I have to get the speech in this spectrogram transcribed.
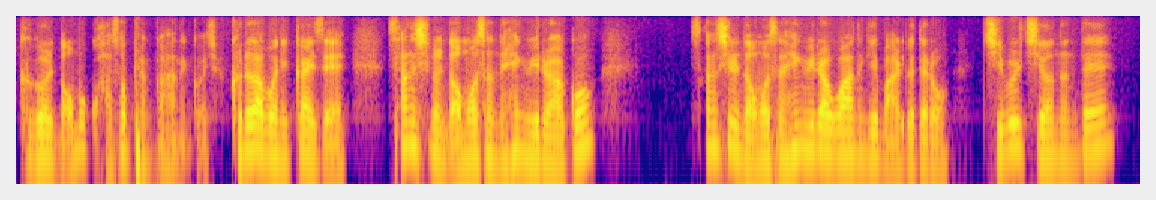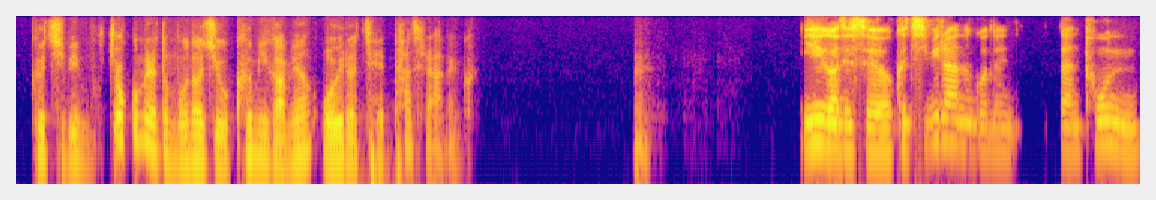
그걸 너무 과소평가하는 거죠. 그러다 보니까 이제 상식을 넘어서는 행위를 하고 상식을 넘어선 행위라고 하는 게 말 그대로 집을 지었는데 그 집이 조금이라도 무너지고 금이 가면 오히려 제 탓을 하는 거예요. 네. 이해가 됐어요. 그 집이라는 거는 일단 돈,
